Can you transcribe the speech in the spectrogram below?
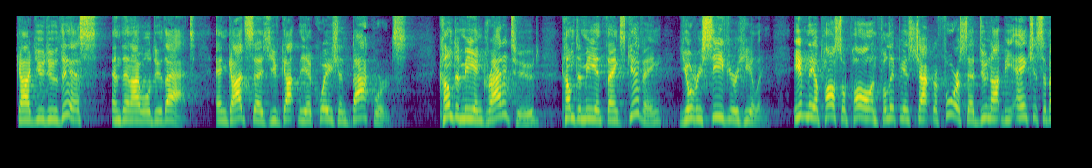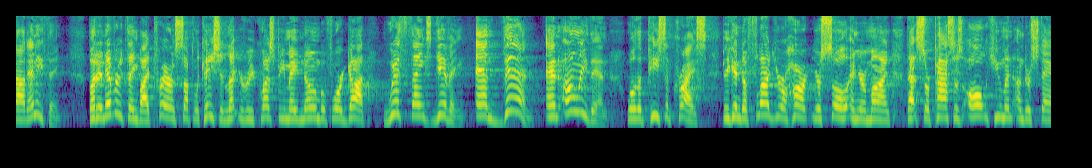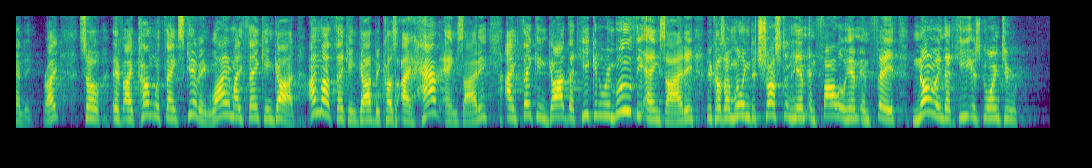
God, you do this and then I will do that. And God says, You've got the equation backwards. Come to me in gratitude, come to me in thanksgiving, you'll receive your healing. Even the Apostle Paul in Philippians chapter 4 said, Do not be anxious about anything. But in everything, by prayer and supplication, let your requests be made known before God with thanksgiving. And then, and only then, will the peace of Christ begin to flood your heart, your soul, and your mind that surpasses all human understanding, right? So if I come with thanksgiving, why am I thanking God? I'm not thanking God because I have anxiety. I'm thanking God that He can remove the anxiety because I'm willing to trust in Him and follow Him in faith, knowing that He is going to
